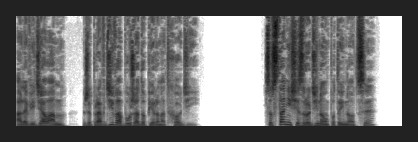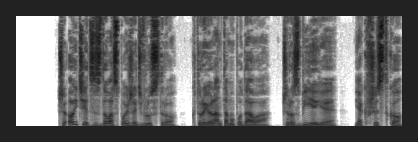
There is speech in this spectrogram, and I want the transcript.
Ale wiedziałam, że prawdziwa burza dopiero nadchodzi. Co stanie się z rodziną po tej nocy? Czy ojciec zdoła spojrzeć w lustro, które Jolanta mu podała, czy rozbije je, jak wszystko,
